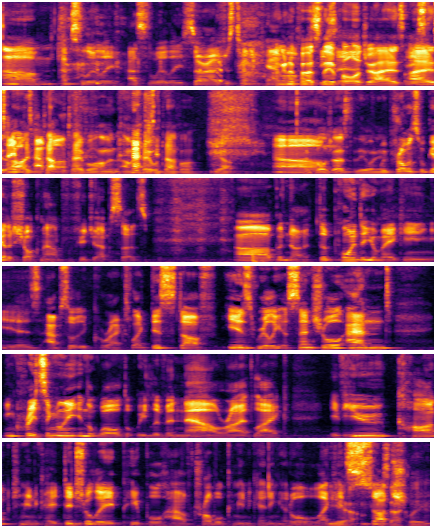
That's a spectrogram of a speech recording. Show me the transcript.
um, absolutely, absolutely. Sorry, I was just telling Cam. I'm going to personally he's a- apologize. he's a I, I like to tap the table. I'm, I'm a table tapper. Yeah. I Um, apologize to the audience. We promise we'll get a shock mount for future episodes. Uh, but no, the point that you're making is absolutely correct. Like this stuff is really essential, and increasingly in the world that we live in now, right? Like if you can't communicate digitally, people have trouble communicating at all. Like yeah, it's such exactly.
